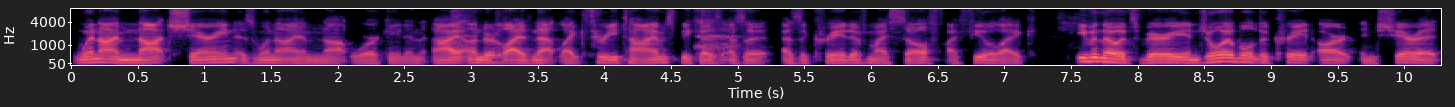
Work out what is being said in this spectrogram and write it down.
"When I'm not sharing is when I am not working," and I underlined that like three times because as a as a creative myself, I feel like even though it's very enjoyable to create art and share it,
